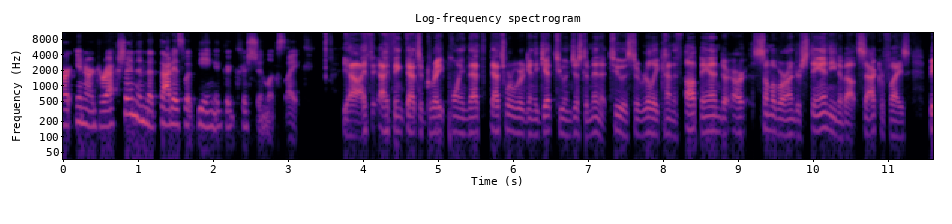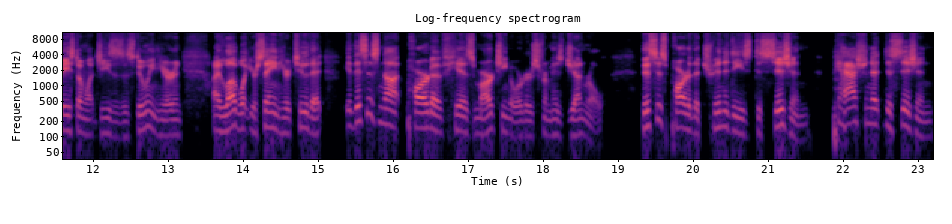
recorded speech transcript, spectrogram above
our, in our direction and that that is what being a good Christian looks like. Yeah, I, th- I think that's a great point. That that's where we're going to get to in just a minute too, is to really kind of upend our some of our understanding about sacrifice based on what Jesus is doing here. And I love what you're saying here too. That eh, this is not part of his marching orders from his general. This is part of the Trinity's decision, passionate decision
